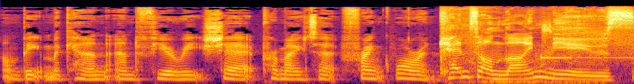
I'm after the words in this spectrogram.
Unbeaten McCann and Fury share promoter Frank Warren. Kent Online News.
